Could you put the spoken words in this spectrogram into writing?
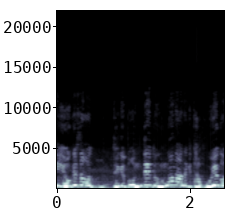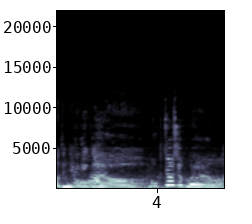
아니 여기서 되게 먼데도 응원하는 게 다 보이거든요. 그러니까요. 목젖이 보여요.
